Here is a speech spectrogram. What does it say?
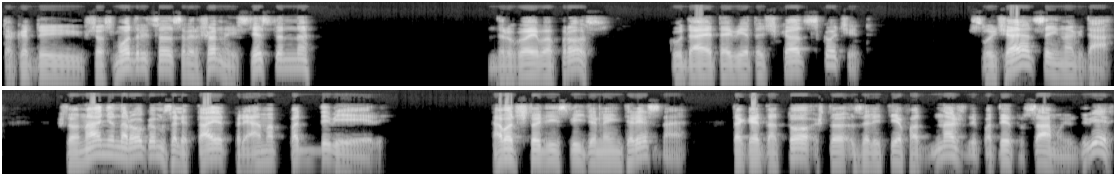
так это и все смотрится совершенно естественно. Другой вопрос, куда эта веточка отскочит? Случается иногда, что она ненароком залетает прямо под дверь. А вот что действительно интересно, так это то, что, залетев однажды под эту самую дверь,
